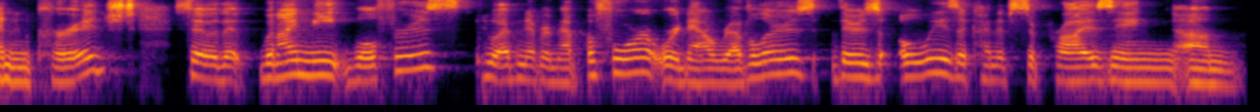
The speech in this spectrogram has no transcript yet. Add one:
and encouraged. So that when I meet woolfers who I've never met before or now revelers, there's always a kind of surprising um,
